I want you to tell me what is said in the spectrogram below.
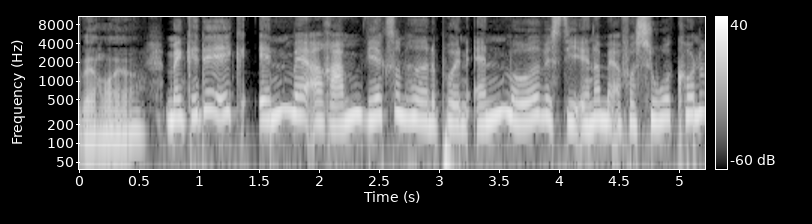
være højere. Men kan det ikke ende med at ramme virksomhederne på en anden måde, hvis de ender med at få sure kunder?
